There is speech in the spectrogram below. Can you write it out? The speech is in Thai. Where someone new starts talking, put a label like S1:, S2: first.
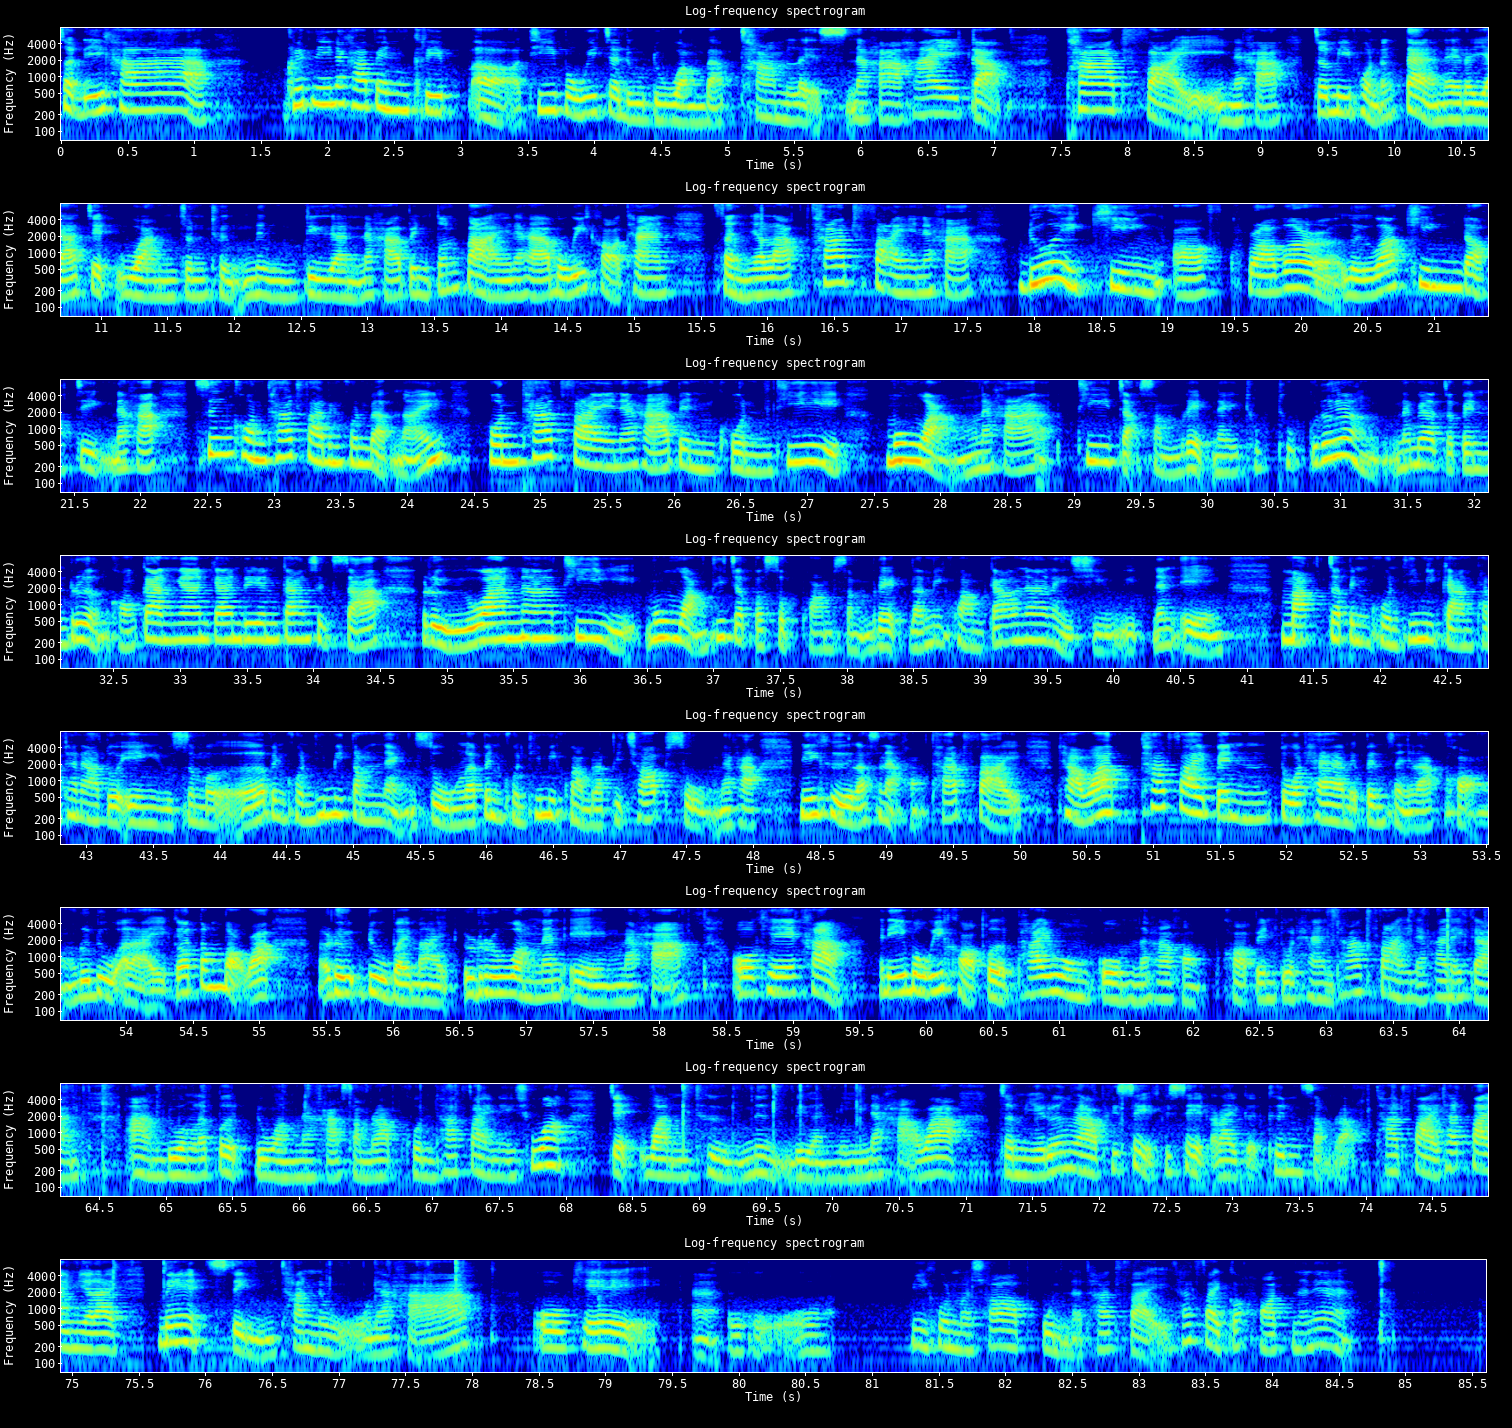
S1: สวัสดีค่ะ คลิปนี้นะคะเป็นคลิปเอ่อที่โบวี่จะดูดวงแบบ timeless นะคะ ให้กับธาตุไฟนะคะ จะมีผลตั้งแต่ในระยะ 7 วันจนถึง 1 เดือนนะคะ เป็นต้นไปนะคะโบวี่ขอแทนสัญลักษณ์ธาตุไฟนะคะด้วย King of Clover หรือว่า King ดอกจิกนะคะ ซึ่งคนธาตุไฟเป็นคนแบบไหน คนธาตุไฟนะคะเป็นคนที่มุ่งหวังนะคะที่จะสำเร็จในทุกๆเรื่องไม่ว่าจะเป็นเรื่องของการงานการเรียนการศึกษา หรือว่าหน้าที่มุ่งหวังที่จะประสบความสำเร็จและมีความก้าวหน้าในชีวิตนั่นเอง มักจะเป็นคนที่มีการพัฒนาตัวเองอยู่เสมอ เป็นคนที่มีตำแหน่งสูง และเป็นคนที่มีความรับผิดชอบสูงนะคะ นี่คือลักษณะของธาตุไฟ ถามว่าธาตุไฟเป็นตัวแทนหรือเป็นสัญลักษณ์ของฤดูอะไร ก็ต้องบอกว่าฤดูใบไม้ร่วงนั่นเองนะคะ โอเคค่ะ อันนี้โบวี่ขอเปิดไพ่วงกลมนะคะของขอเป็นตัวแทนธาตุไฟนะคะในการอ่านดวงและเปิดดวงนะคะสำหรับคนธาตุไฟในช่วง 7 วันถึง 1 เดือนนี้นะคะ ว่าจะมีเรื่องราวพิเศษพิเศษอะไรเกิดขึ้นสำหรับธาตุไฟธาตุไฟมีอะไรเมษสิงห์ธนูนะคะโอเคอะโอ้โห มีคนมาชอบคุณนะธาตุไฟธาตุไฟก็ฮอตนะเนี่ย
